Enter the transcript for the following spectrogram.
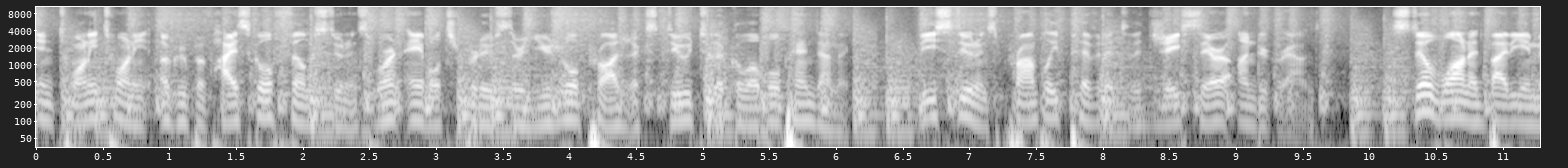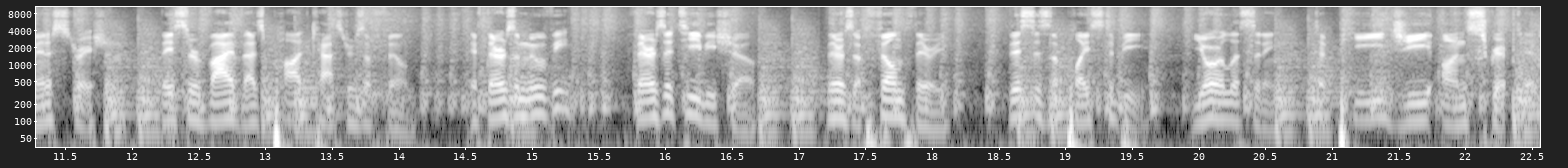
In 2020, a group of high school film students weren't able to produce their usual projects due to the global pandemic. These students promptly pivoted to the JSerra Underground. Still wanted by the administration, they survive as podcasters of film. If there's a movie, there's a TV show, there's a film theory, this is the place to be. You're listening to PG Unscripted.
